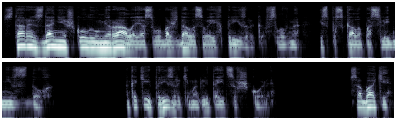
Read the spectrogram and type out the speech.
Старое здание школы умирало и освобождало своих призраков, словно испускало последний вздох. А какие призраки могли таиться в школе? Собаки,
